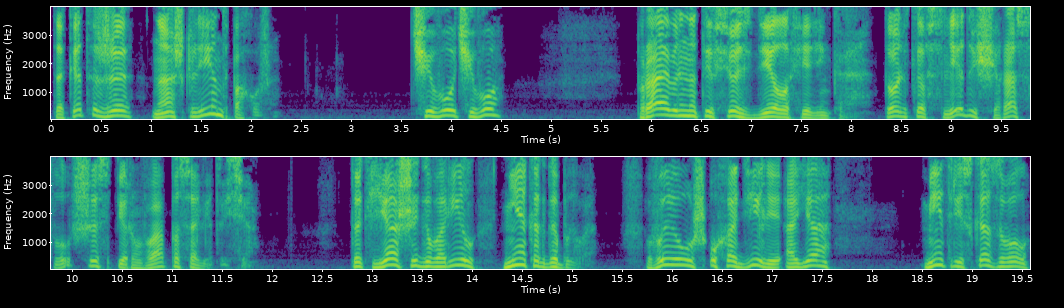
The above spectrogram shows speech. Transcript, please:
Так это же наш клиент, похоже. Чего-чего? Правильно ты все сделал, Феденька. Только в следующий раз лучше сперва посоветуйся. Так я ж и говорил, некогда было. Вы уж уходили, а я... Митрий сказывал,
